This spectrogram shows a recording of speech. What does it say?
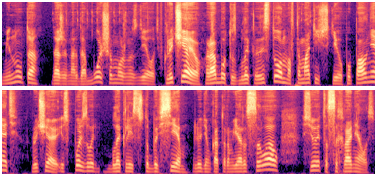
минута, даже иногда больше можно сделать. Включаю работу с блэк-листом, автоматически его пополнять. Включаю использовать blacklist, чтобы всем людям, которым я рассылал, все это сохранялось.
